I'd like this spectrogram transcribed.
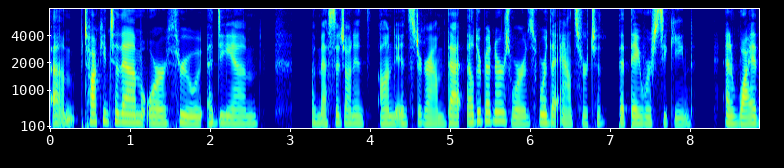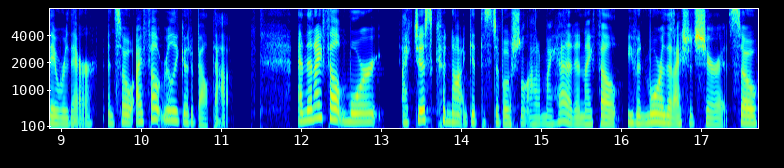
um, talking to them or through a DM a message on in, on Instagram that Elder Bednar's words were the answer to that they were seeking and why they were there. And so I felt really good about that. And then I felt more I just could not get this devotional out of my head and I felt even more that I should share it. So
